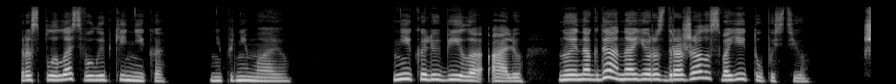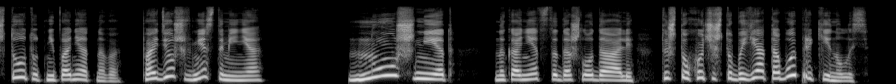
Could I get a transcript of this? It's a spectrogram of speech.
— расплылась в улыбке Ника. «Не понимаю». Ника любила Алю, но иногда она ее раздражала своей тупостью. «Что тут непонятного? Пойдешь вместо меня». «Ну уж нет», — наконец-то дошло до Али. «Ты что, хочешь, чтобы я тобой прикинулась?»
